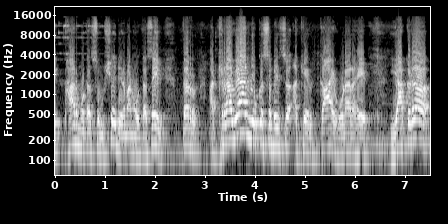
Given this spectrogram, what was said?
एक फार मोठा संशय निर्माण होत असेल तर अठराव्या लोकसभेचं अखेर काय होणार आहे? याकडं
